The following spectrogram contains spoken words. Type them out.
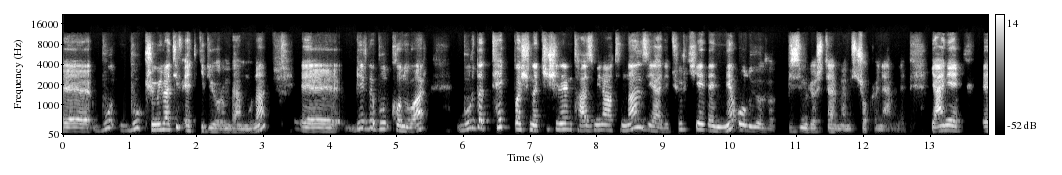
e, bu, bu kümülatif etki diyorum ben buna. E, bir de bu konu var. Burada tek başına kişilerin tazminatından ziyade Türkiye'de ne oluyor bizim göstermemiz çok önemli. Yani e,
